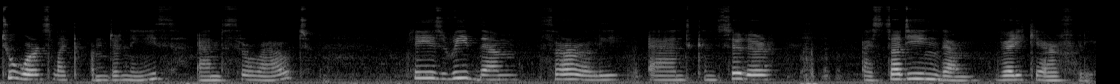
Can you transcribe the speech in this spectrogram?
two words like underneath and throughout. Please read them thoroughly and consider studying them very carefully.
